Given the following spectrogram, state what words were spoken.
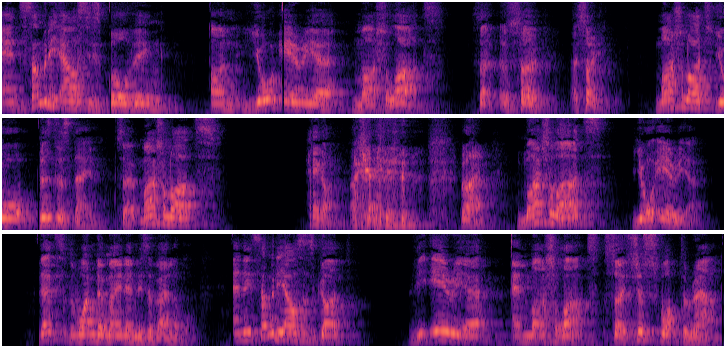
and somebody else is building on your area martial arts. So, so uh, sorry, martial arts your business name. So martial arts. Hang on, okay, right. Martial arts your area. That's the one domain name is available. And then somebody else has got the area and martial arts. So it's just swapped around.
